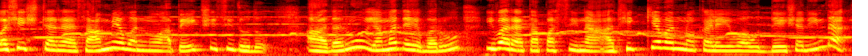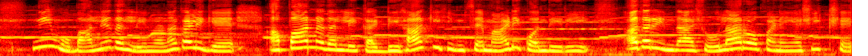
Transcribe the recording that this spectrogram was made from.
ವಶಿಷ್ಠರ ಸಾಮ್ಯವನ್ನು ಅಪೇಕ್ಷಿಸಿದುದು. ಆದರೂ ಯಮದೇವರು ಇವರ ತಪಸ್ಸಿನ ಅಧಿಕ್ಯವನ್ನು ಕಳೆಯುವ ಉದ್ದೇಶದಿಂದ ನೀವು ಬಾಲ್ಯದಲ್ಲಿ ನೊಣಗಳಿಗೆ ಅಪಾನದಲ್ಲಿ ಕಡ್ಡಿ ಹಾಕಿ ಹಿಂಸೆ ಮಾಡಿ ಕೊಂದಿರಿ ಅದರಿಂದ ಶೂಲಾರೋಪಣೆಯ ಶಿಕ್ಷೆ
